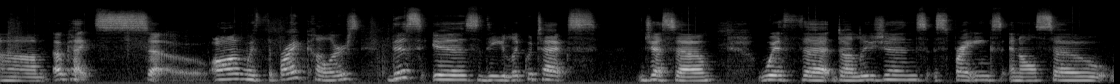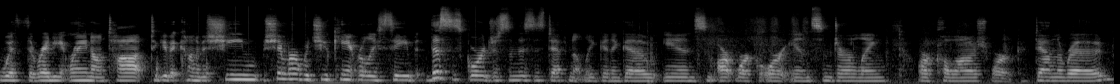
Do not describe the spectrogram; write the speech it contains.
Um, okay so on with the bright colors. This is the Liquitex gesso with the Dylusions spray inks and also with the Radiant Rain on top to give it kind of a sheen shimmer, which you can't really see, but this is gorgeous and this is definitely going to go in some artwork or in some journaling or collage work down the road.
